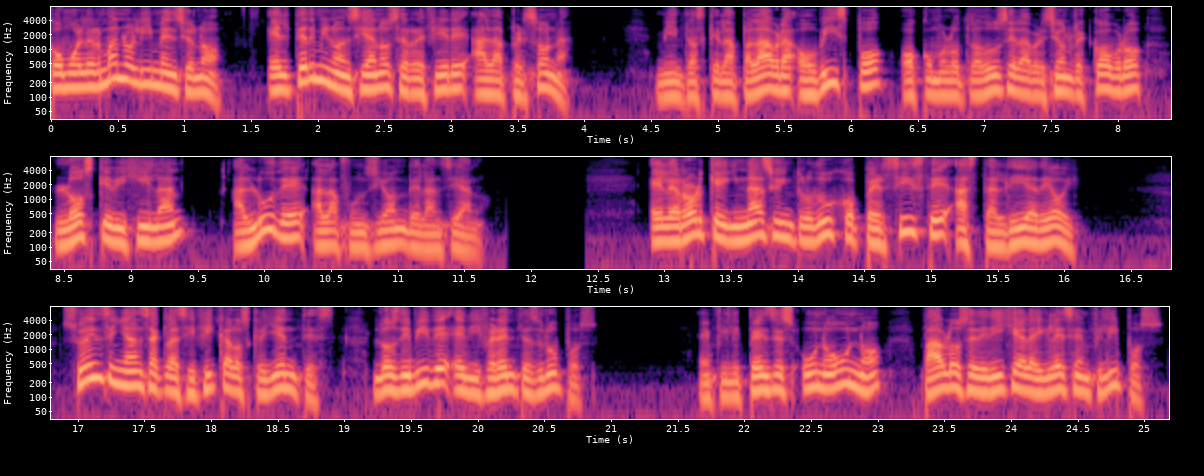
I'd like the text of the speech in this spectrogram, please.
Como el hermano Lee mencionó, el término anciano se refiere a la persona, mientras que la palabra obispo, o como lo traduce la versión recobro, los que vigilan, alude a la función del anciano. El error que Ignacio introdujo persiste hasta el día de hoy. Su enseñanza clasifica a los creyentes, los divide en diferentes grupos. En Filipenses 1.1, Pablo se dirige a la iglesia en Filipos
